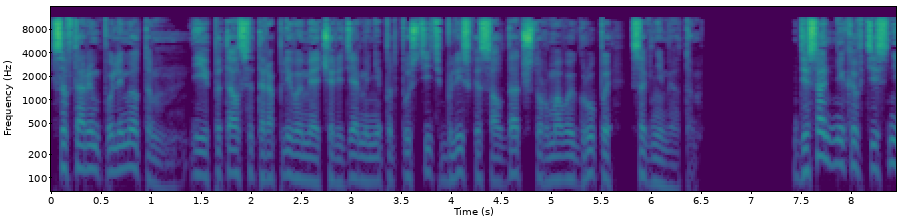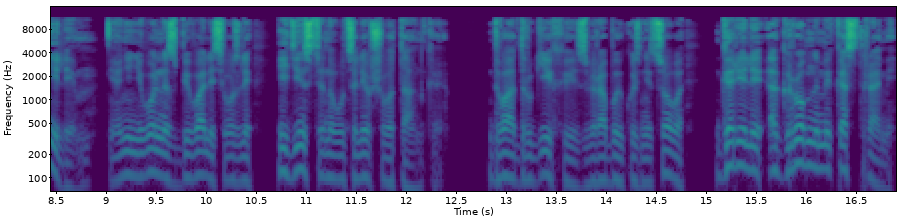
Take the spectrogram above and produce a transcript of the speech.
со вторым пулеметом и пытался торопливыми очередями не подпустить близко солдат штурмовой группы с огнеметом. Десантников теснили, и они невольно сбивались возле единственного уцелевшего танка. Два других и Зверобой Кузнецова горели огромными кострами,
